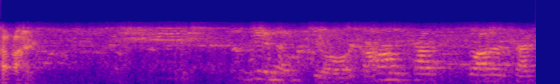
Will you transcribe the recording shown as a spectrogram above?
呀，练很久，然后他抓了三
